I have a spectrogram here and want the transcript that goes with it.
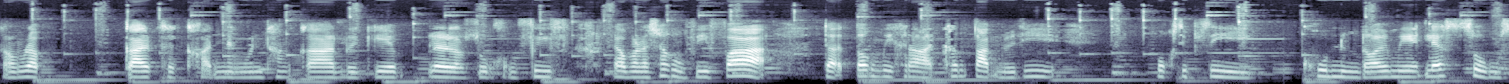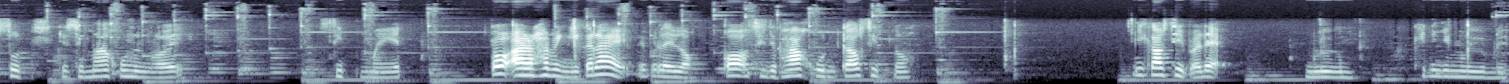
สำหรับการแข่งขันอย่างเป็นทางการหรือเกมระดับสูงของฟีฟระดับนาชาติของฟีฟ่าจะต้องมีขนาดขั้นต่ำอยู่ที่ 64คูณ100 เมตร และสูงสุด 75คูณ110 เมตร ก็อาทำอย่างนี้ก็ได้ไม่เป็นไรหรอกก็45คูณ90เนาะนี่90แล้วแหละลืมแค่นี้ยังลืมเลย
